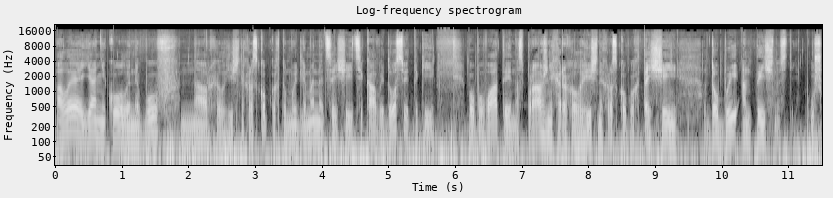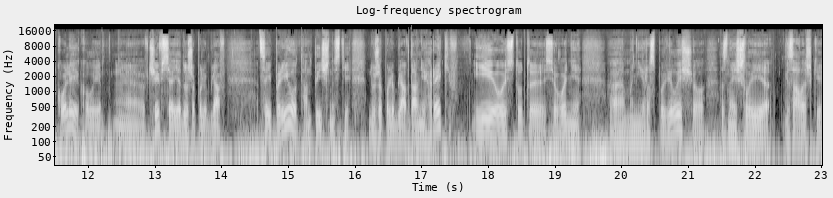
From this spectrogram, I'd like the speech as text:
але я ніколи не був на археологічних розкопках, тому для мене це ще й цікавий досвід такий побувати на справжніх археологічних розкопках та ще й доби античності. У школі, коли е, вчився, я дуже полюбляв цей період античності, дуже полюбляв давніх греків. І ось тут е, сьогодні е, мені розповіли, що знайшли залишки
